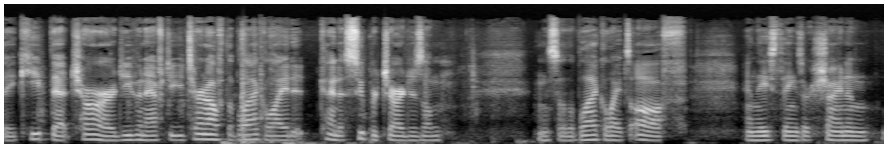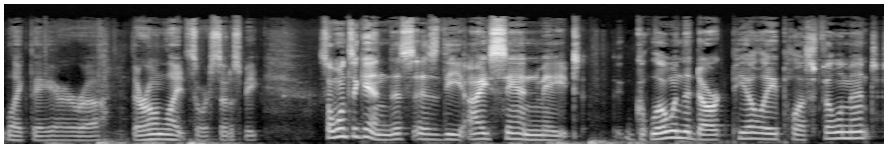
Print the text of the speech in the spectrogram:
they keep that charge even after you turn off the black light. It kind of supercharges them. And so the black light's off, and these things are shining like they are uh, their own light source, so to speak. So once again, this is the iSanMate glow-in-the-dark PLA Plus filament.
